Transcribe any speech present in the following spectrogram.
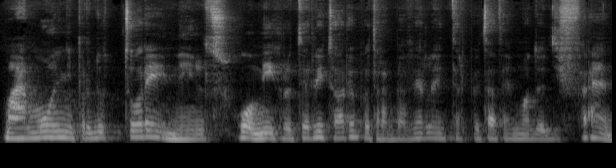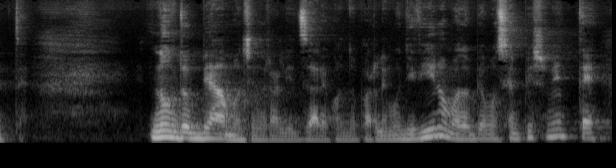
ma ogni produttore nel suo micro territorio potrebbe averla interpretata in modo differente. Non dobbiamo generalizzare quando parliamo di vino, ma dobbiamo semplicemente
